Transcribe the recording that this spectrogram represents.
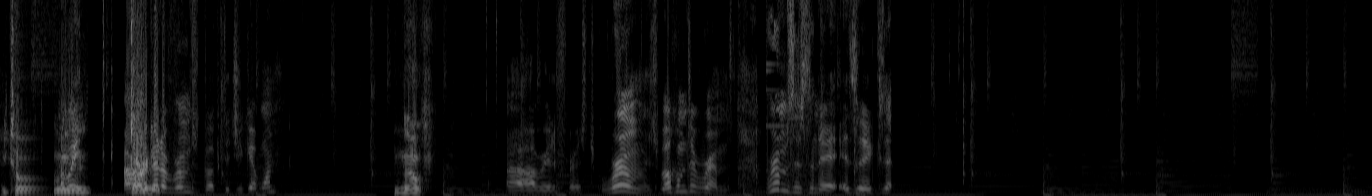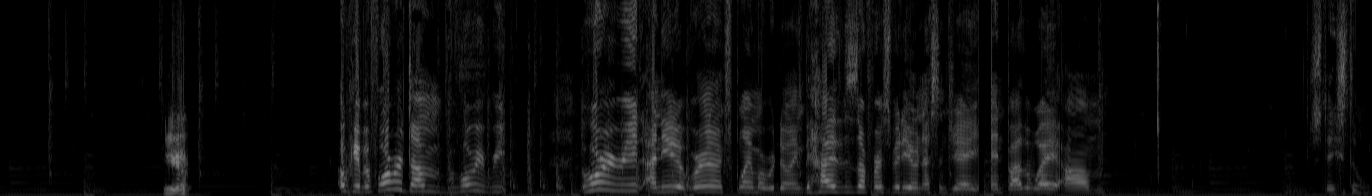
You told me Oh, wait. to Uh, I got a rooms book. Did you get one? no. Uh, I'll read it first. Rooms. Welcome to Rooms. Rooms, isn't it? Is it exa- Yeah. Okay, before we're done, before we read, before we read, I need. We're gonna explain what we're doing. Hi, this is our first video in SNJ, and by the way, um, stay still.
